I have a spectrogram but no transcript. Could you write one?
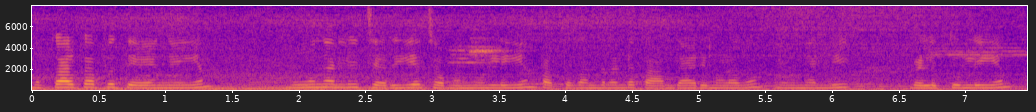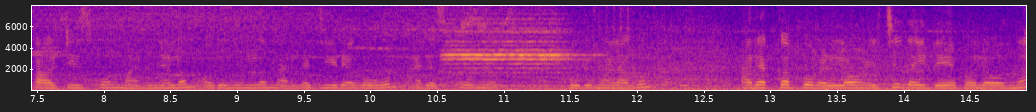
മുക്കാൽ കപ്പ് തേങ്ങയും മൂന്നല്ലി ചെറിയ ചുമന്നുള്ളിയും പത്ത് പന്ത്രണ്ട് കാന്താരിമുളകും മൂന്നല്ലി വെളുത്തുള്ളിയും കാൽ ടീസ്പൂൺ മഞ്ഞളും ഒരു നുള്ളു നല്ല ജീരകവും അര സ്പൂൺ കുരുമുളകും അരക്കപ്പ് വെള്ളം ഒഴിച്ച് ഇതേപോലെ ഒന്ന്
